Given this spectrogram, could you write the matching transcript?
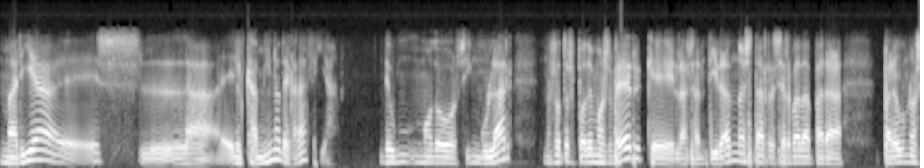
María es el camino de gracia. De un modo singular, nosotros podemos ver que la santidad no está reservada para, para unos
